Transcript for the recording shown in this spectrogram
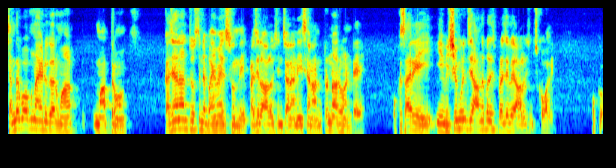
చంద్రబాబు నాయుడు గారు మా మాత్రం ఖజానాను చూస్తుంటే భయం వేస్తుంది. ప్రజలు ఆలోచించాలి అనేసి అని అంటున్నారు అంటే ఒకసారి ఈ విషయం గురించి ఆంధ్రప్రదేశ్ ప్రజలే ఆలోచించుకోవాలి. ఒక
